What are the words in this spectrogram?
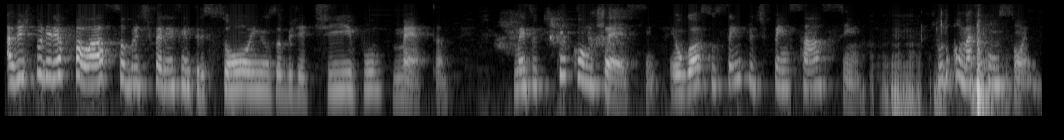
A gente poderia falar sobre a diferença entre sonhos, objetivo, meta. Mas o que, que acontece? Eu gosto sempre de pensar assim: tudo começa com um sonho.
